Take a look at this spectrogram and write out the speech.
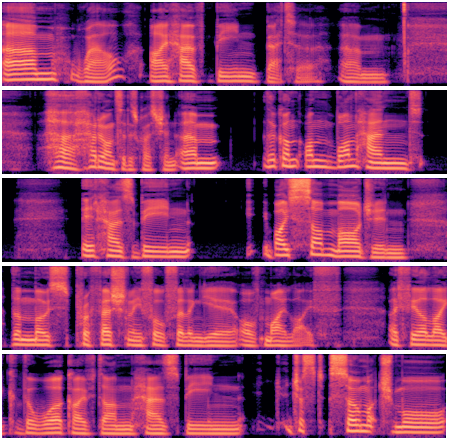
um. Well, I have been better. Um. How to answer this question? Um, look on on one hand, it has been by some margin the most professionally fulfilling year of my life. I feel like the work I've done has been just so much more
